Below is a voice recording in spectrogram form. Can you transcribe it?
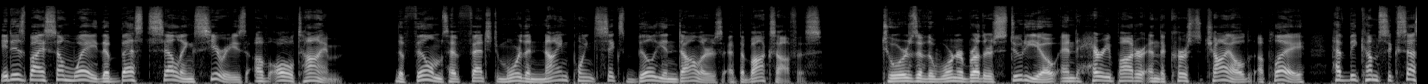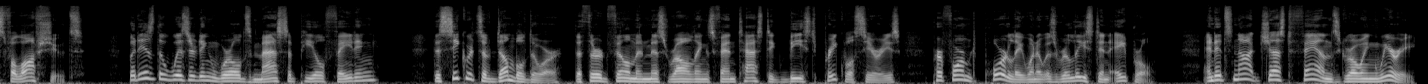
It is by some way the best selling series of all time. The films have fetched more than $9.6 billion at the box office. Tours of the Warner Brothers studio and Harry Potter and the Cursed Child, a play, have become successful offshoots. But is the wizarding world's mass appeal fading? The Secrets of Dumbledore, the third film in Miss Rowling's Fantastic Beast prequel series, performed poorly when it was released in April. And it's not just fans growing weary.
